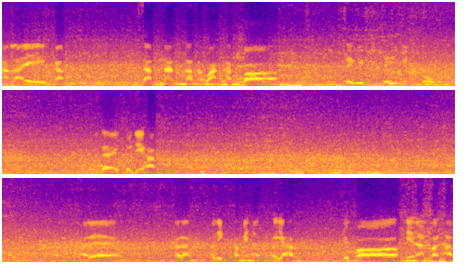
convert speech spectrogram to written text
อะไรกับสำนักรัฐวังครับก็ซกิเซกิโกมแต่คนนี้ครับอะไรกำลัง ผลิตทำเมนูขยะครับเดี๋ยวขอเนี่ยนะก่อนครับ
